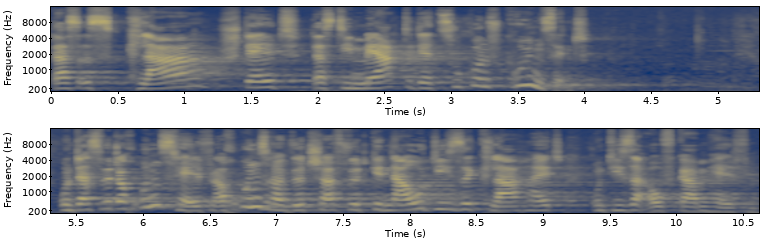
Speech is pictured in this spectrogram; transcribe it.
dass es klarstellt, dass die Märkte der Zukunft grün sind. Und das wird auch uns helfen, auch unserer Wirtschaft wird genau diese Klarheit und diese Aufgaben helfen.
